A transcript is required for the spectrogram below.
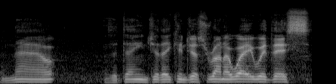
And now there's a danger they can just run away with this.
